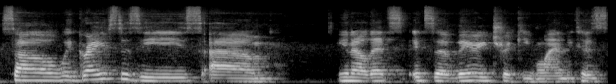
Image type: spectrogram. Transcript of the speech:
So with Graves' disease, um, you know that's it's a very tricky one because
